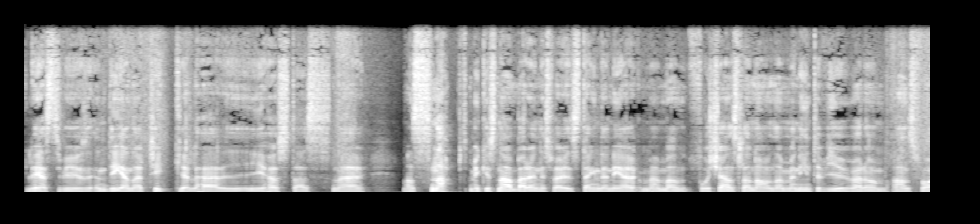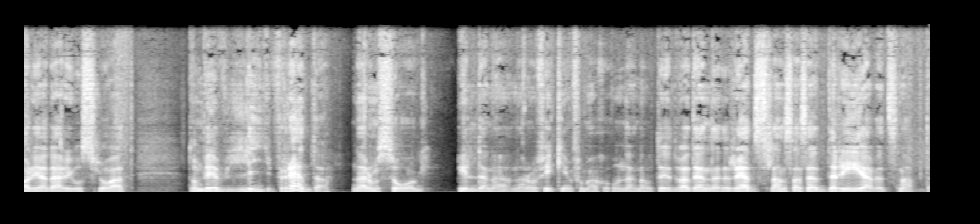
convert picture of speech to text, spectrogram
Läste vi en DN-artikel här i, i höstas när man snabbt, mycket snabbare än i Sverige stängde ner. Men man får känslan av när man intervjuar de ansvariga där i Oslo att de blev livrädda när de såg bilderna, när de fick informationen. Och det var den rädslan som drev ett snabbt,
